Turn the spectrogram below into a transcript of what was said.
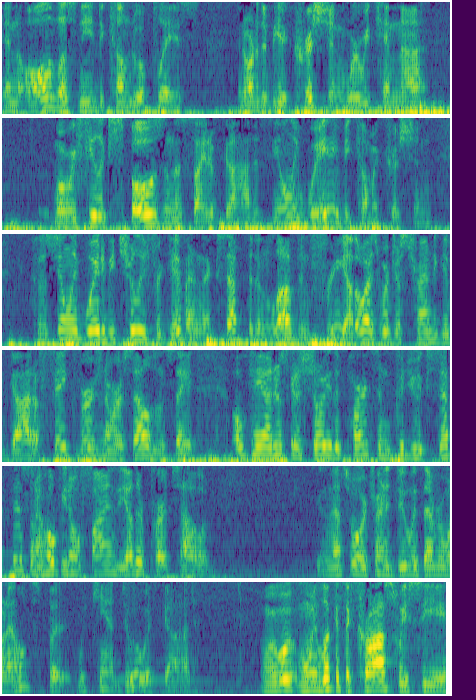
And all of us need to come to a place in order to be a Christian where we cannot, where we feel exposed in the sight of God. It's the only way to become a Christian. Because it's the only way to be truly forgiven and accepted and loved and free. Otherwise, we're just trying to give God a fake version of ourselves and say, okay, I'm just going to show you the parts, and could you accept this? And I hope you don't find the other parts out. And that's what we're trying to do with everyone else, but we can't do it with God. When we look at the cross, we see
